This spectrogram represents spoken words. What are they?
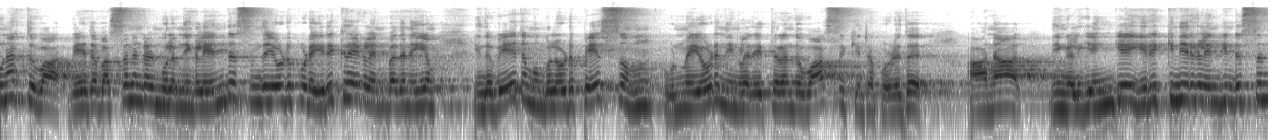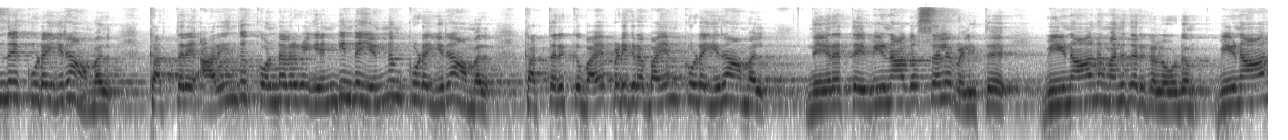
உணர்த்துவார். வேத வசனங்கள் மூலம் நீங்கள் எந்த சிந்தையோடு கூட இருக்கிறீர்கள் என்பதனையும் இந்த வேதம் உங்களோடு பேசும் உண்மையோடு நீங்கள் அதை திறந்து வாசிக்கின்ற பொழுது ஆனால் நீங்கள் எங்கே இருக்கின்றீர்கள் என்கின்ற சிந்தை கூட இராமல் கர்த்தரை அறிந்து கொண்டவர்கள் என்கின்ற எண்ணம் கூட இராமல் கர்த்தருக்கு பயப்படுகிற பயம் கூட இராமல் நேரத்தை வீணாக செலவழித்து வீணான மனிதர்களோடும் வீணான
